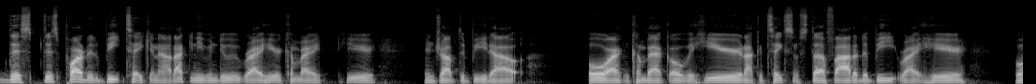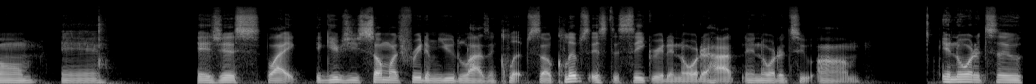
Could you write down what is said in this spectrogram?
this this part of the beat taken out, I can even do it right here, come right here and drop the beat out or I can come back over here and I can take some stuff out of the beat right here. Boom. And it's just like it gives you so much freedom utilizing clips. So clips is the secret in order how in order to um in order to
